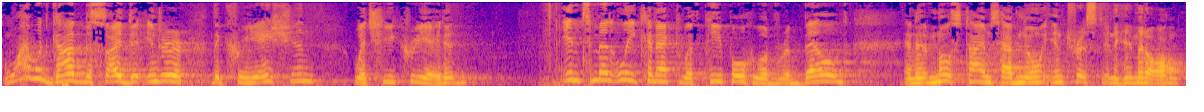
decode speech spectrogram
Why would God decide to enter the creation which he created intimately connect with people who have rebelled and at most times have no interest in Him at all.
